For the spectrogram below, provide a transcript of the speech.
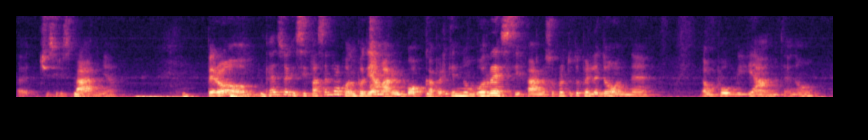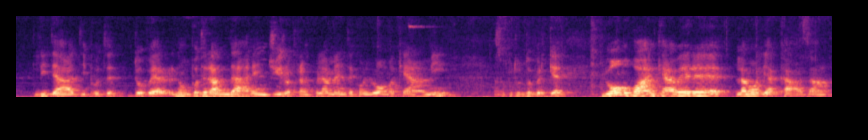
eh, ci si risparmia. Però penso che si fa sempre con un po' di amaro in bocca perché non vorresti farlo, soprattutto per le donne. È un po' umiliante, no? L'idea di poter, dover, non poter andare in giro tranquillamente con l'uomo che ami, soprattutto perché l'uomo può anche avere la moglie a casa,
